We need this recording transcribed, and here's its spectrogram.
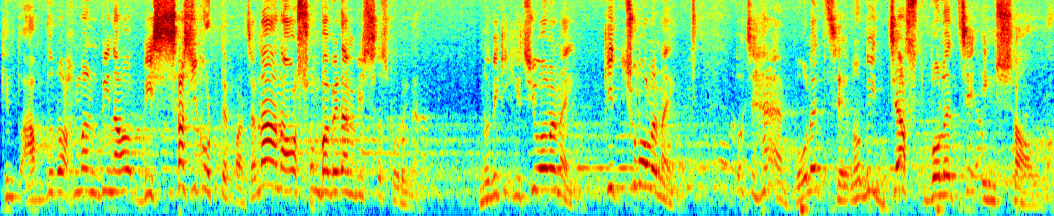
কিন্তু আব্দুর রহমান বিনাও বিশ্বাসই করতে পারছে না না, অসম্ভব, এটা আমি বিশ্বাস করি না। নবী কি কিছু বলে নাই? কিচ্ছু বলে নাই। বলছে হ্যাঁ বলেছে, নবী জাস্ট বলেছে, ইনশাআল্লাহ।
